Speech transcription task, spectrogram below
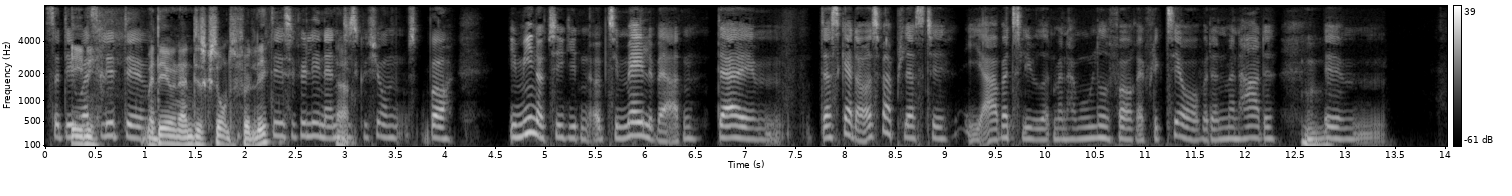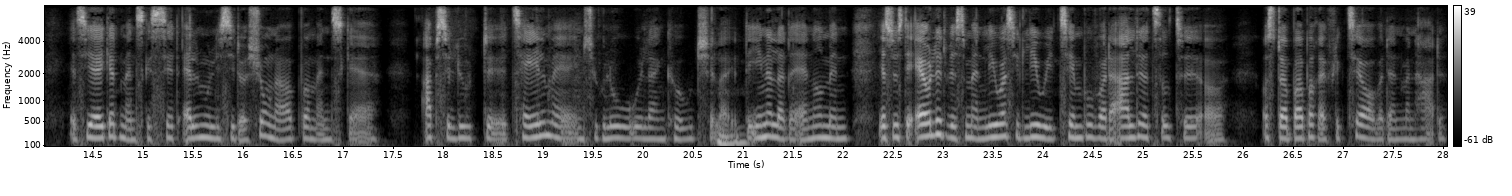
Så det er Enig. jo også lidt... Øh, Men det er jo en anden diskussion selvfølgelig, ikke? Det er selvfølgelig en anden ja. diskussion, hvor i min optik i den optimale verden, der, øh, der skal der også være plads til i arbejdslivet, at man har mulighed for at reflektere over, hvordan man har det. Mm. Øhm, jeg siger ikke, at man skal sætte alle mulige situationer op, hvor man skal absolut uh, tale med en psykolog eller en coach, eller mm. det ene eller det andet, men jeg synes, det er ærgerligt, hvis man lever sit liv i et tempo, hvor der aldrig er tid til at, at stoppe op og reflektere over, hvordan man har det.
